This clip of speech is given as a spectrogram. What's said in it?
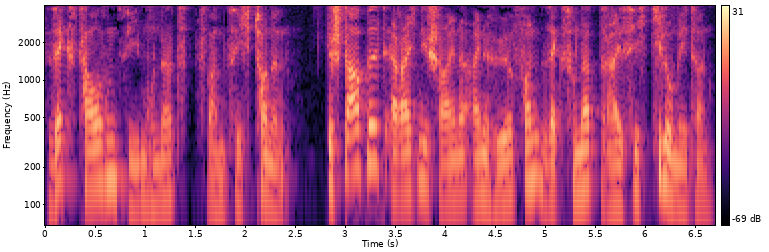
6720 Tonnen. Gestapelt erreichen die Scheine eine Höhe von 630 Kilometern.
